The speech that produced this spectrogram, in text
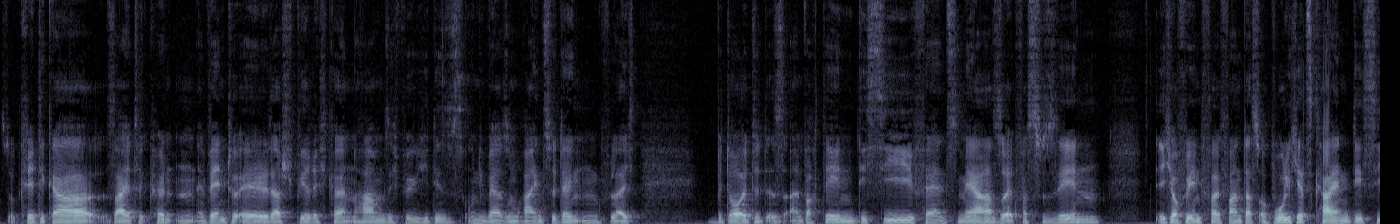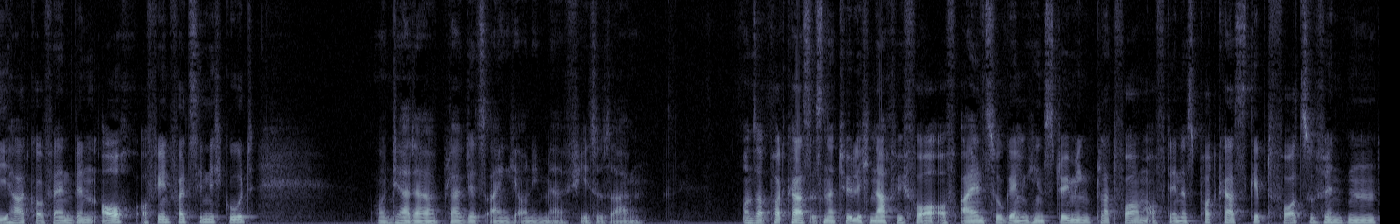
So Kritikerseite könnten eventuell da Schwierigkeiten haben, sich wirklich in dieses Universum reinzudenken. Vielleicht bedeutet es einfach den DC-Fans mehr, so etwas zu sehen. Ich auf jeden Fall fand das, obwohl ich jetzt kein DC-Hardcore-Fan bin, auch auf jeden Fall ziemlich gut. Und ja, da bleibt jetzt eigentlich auch nicht mehr viel zu sagen. Unser Podcast ist natürlich nach wie vor auf allen zugänglichen Streaming-Plattformen, auf denen es Podcasts gibt, vorzufinden.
